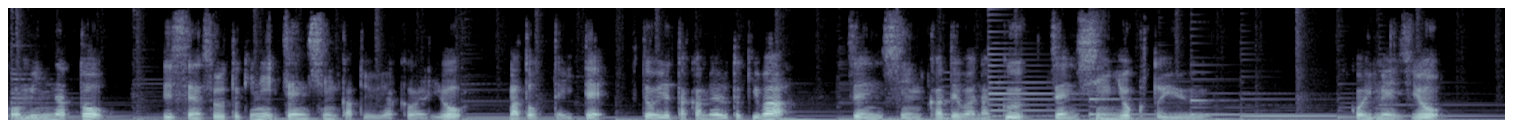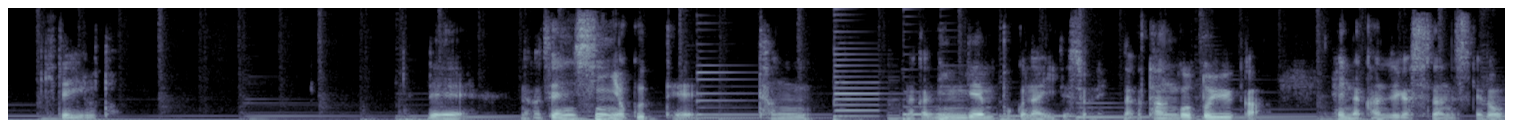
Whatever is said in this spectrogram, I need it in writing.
こうみんなと実践するときに全身化という役割をまとっていて、一人で高めるときは全身化ではなく全身欲というこうイメージを着ていると。で、なんか全身欲って単、なんか人間っぽくないですよね。なんか単語というか変な感じがしてたんですけど、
